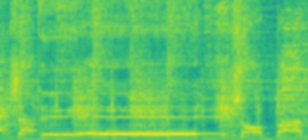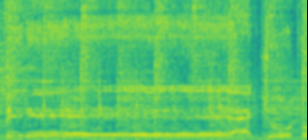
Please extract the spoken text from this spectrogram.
একসাথে। সব বাদ ভেঙে একজোট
